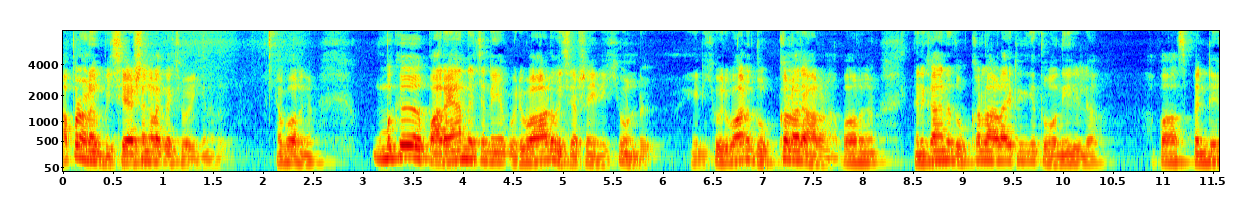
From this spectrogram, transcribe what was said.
അപ്പോഴാണ് വിശേഷങ്ങളൊക്കെ ചോദിക്കുന്നത്? അപ്പോൾ പറഞ്ഞു നമുക്ക് പറയാമെന്ന് വെച്ചിട്ടുണ്ടെങ്കിൽ ഒരുപാട് വിശേഷം എനിക്കുമുണ്ട് എനിക്ക് ഒരുപാട് ദുഃഖമുള്ള ഒരാളാണ്. അപ്പോൾ പറഞ്ഞു നിനക്ക് അങ്ങനെ ദുഃഖമുള്ള ആളായിട്ട് എനിക്ക് തോന്നിയില്ല അപ്പോൾ ഹസ്ബൻഡ്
